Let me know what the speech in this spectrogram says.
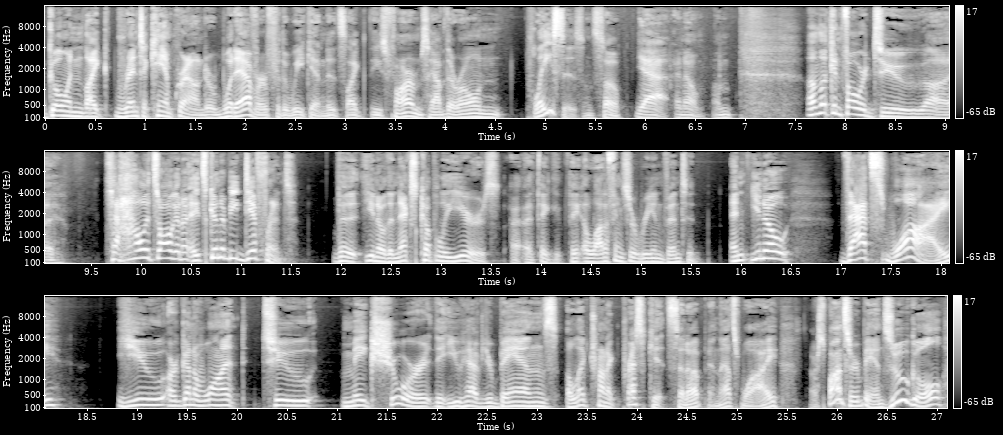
go and like rent a campground or whatever for the weekend. It's like these farms have their own places, and so yeah, I know. I'm I'm looking forward to uh, to how it's all gonna. It's gonna be different. The you know the next couple of years. I, I think, think a lot of things are reinvented, and you know that's why you are going to want to make sure that you have your band's electronic press kit set up. And that's why our sponsor, Bandzoogle,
